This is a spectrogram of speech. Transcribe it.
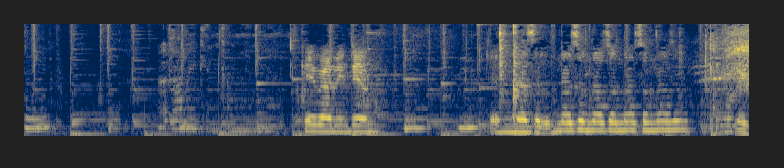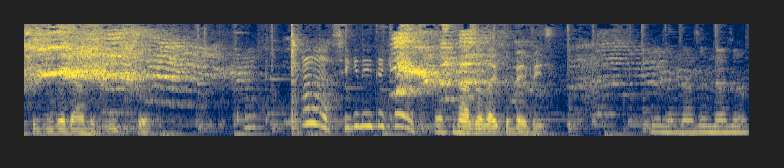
Rami can Okay, Rami Vim. There's nuzzle, nuzzle, nuzzle, nuzzle, nuzzle. Then she can go down and eat too. Ah, she can eat the cake. Let's nuzzle like the babies. Nuzzle, nuzzle, nuzzle.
